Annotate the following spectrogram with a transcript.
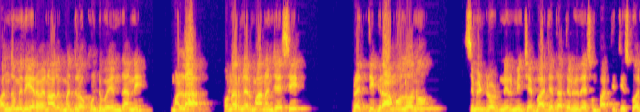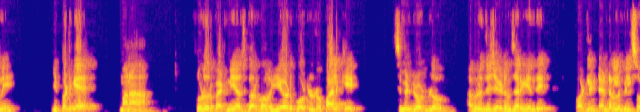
పంతొమ్మిది ఇరవై నాలుగు మధ్యలో కుంటుపోయిన దాన్ని మళ్ళా పునర్నిర్మాణం చేసి ప్రతి గ్రామంలోనూ సిమెంట్ రోడ్డు నిర్మించే బాధ్యత తెలుగుదేశం పార్టీ తీసుకొని ఇప్పటికే మన సూళూరుపేట నియోజకవర్గం ఏడు కోట్ల రూపాయలకి సిమెంట్ రోడ్లు అభివృద్ధి చేయడం జరిగింది. వాటికి టెండర్లు పిలిచో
